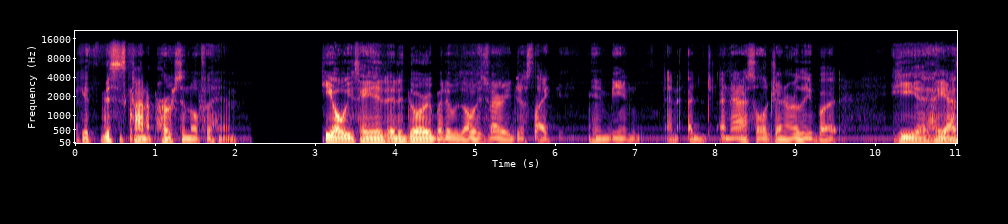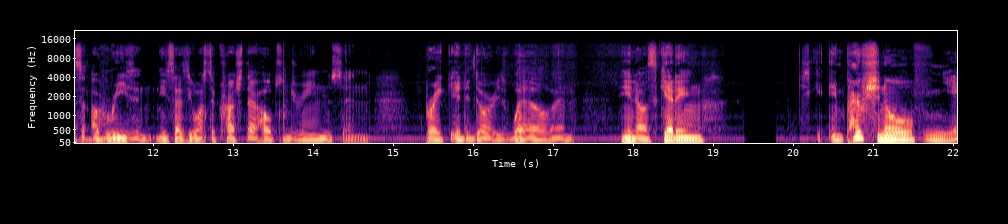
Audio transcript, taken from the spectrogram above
like it's this is kind of personal for him. He always hated Itadori, but it was always very just like him being an a, an asshole generally. But he he has a reason. He says he wants to crush their hopes and dreams and break Itadori's will, and you know it's getting, it's getting personal. Yeah.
